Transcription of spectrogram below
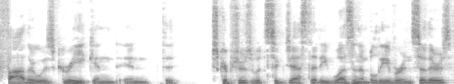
father was Greek, and and the scriptures would suggest that he wasn't a believer. And so there's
